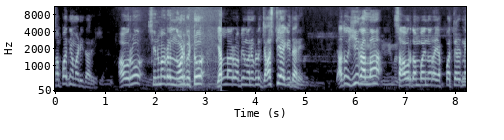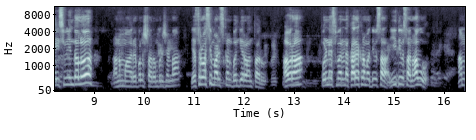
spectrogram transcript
ಸಂಪಾದನೆ ಮಾಡಿದ್ದಾರೆ. ಅವರು ಸಿನಿಮಾಗಳನ್ನ ನೋಡಿಬಿಟ್ಟು ಎಲ್ಲರೂ ಅಭಿಮಾನಿಗಳು ಜಾಸ್ತಿ ಆಗಿದ್ದಾರೆ. ಅದು ಈಗ ಅಲ್ಲ ಸಾವಿರದ ಒಂಬೈನೂರ ಎಪ್ಪತ್ತೆರಡನೇ ಇಸ್ವಿಯಿಂದಲೂ ನಮ್ಮ ರೆಬಲ್ ಸ್ಟಾರ್ ಅಂಬರೀಷ್ ಅಣ್ಣ ಹೆಸರುವಾಸಿ ಮಾಡಿಸ್ಕೊಂಡು ಬಂದಿರೋವಂಥವ್ರು ಅವರ ಪುಣ್ಯಸ್ಮರಣೆ ಕಾರ್ಯಕ್ರಮ ದಿವಸ ಈ ದಿವಸ ನಾವು ನಮ್ಮ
